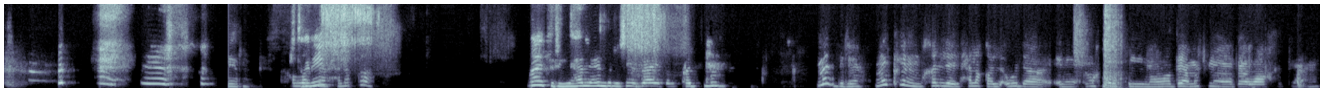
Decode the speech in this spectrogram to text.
تقولين الحلقة ما أدري هل عندنا شيء زايد نقدمه ما أدري ممكن نخلي الحلقة الأولى يعني نختلف المواضيع مش موضوع واحد يعني.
